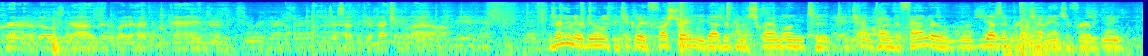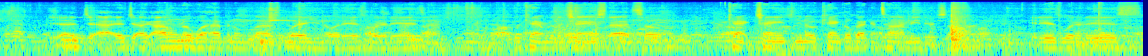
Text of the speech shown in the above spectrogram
credit to those guys. They played a heck of a game, and we just have to get back in the lab. Is there anything they were doing that's particularly frustrating? You guys were kind of scrambling to, to kind of defend, or you guys pretty much had an answer for everything? Yeah, it, it, j- I don't know what happened on the last play. You know, it is what it is, and we can't really change that. So, can't change. You know, can't go back in time either. So, it is what it is.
